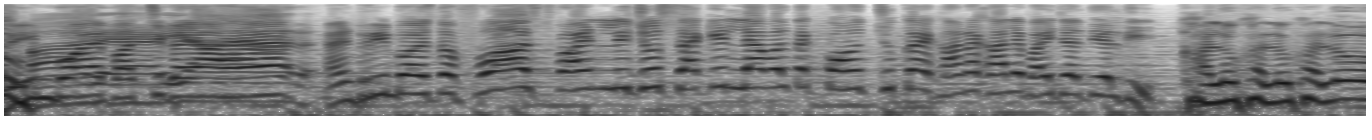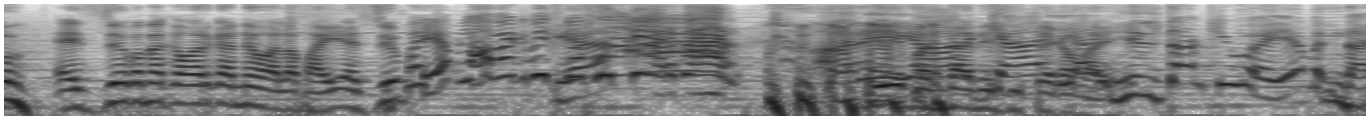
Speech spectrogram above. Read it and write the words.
ड्रीम बॉय बच गया है। And dream boy is the first finally जो सेकंड लेवल तक पहुँच चुका है। खाना खा ले भाई जल्दी जल्दी। खा लो खा लो खा लो एसजीओ को मैं कवर करने वाला भाई। एसजीओ भाई अब लावा के बीच में? कूदते हैं बार अरे ये बंदा नहीं जीतेगा भाई। हिलता क्यों है ये बंदा?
